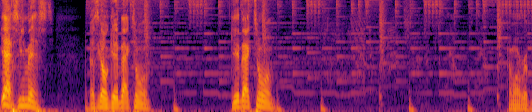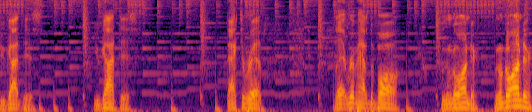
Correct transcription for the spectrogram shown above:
Yes, he missed. Let's go. Get it back to him. Get it back to him. Come on, Rip. You got this. You got this. Back to Rip. Let Rip have the ball. We're going to go under. We're going to go under.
